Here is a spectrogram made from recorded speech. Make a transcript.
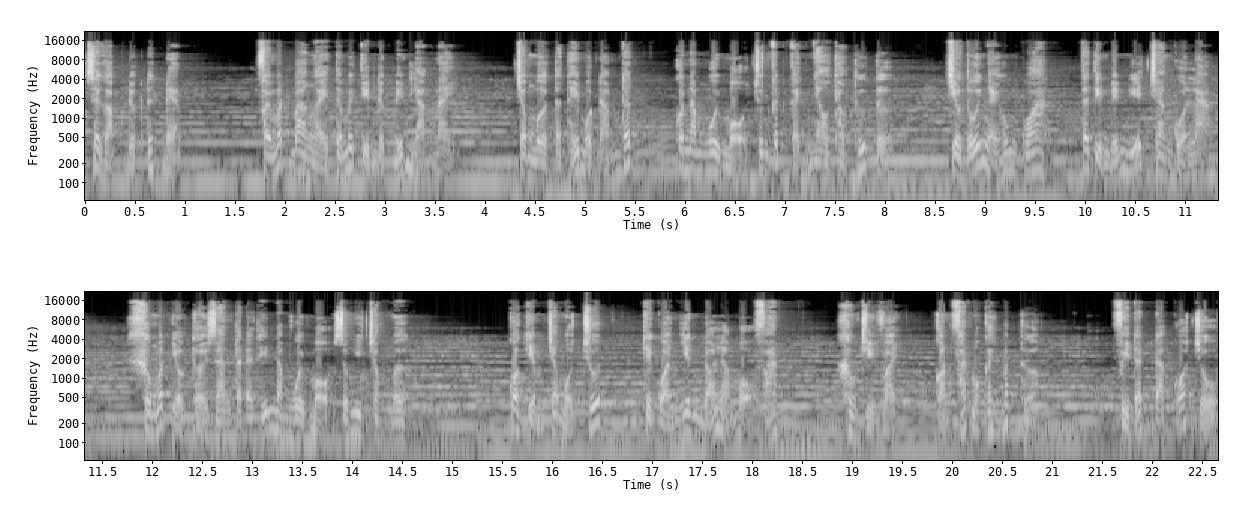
Sẽ gặp được đất đẹp. Phải mất ba ngày ta mới tìm được đến làng này. Trong mơ ta thấy một đám đất, Có năm ngôi mộ chôn cất cạnh nhau theo thứ tự. Chiều tối ngày hôm qua, Ta tìm đến nghĩa trang của làng. Không mất nhiều thời gian ta đã thấy năm ngôi mộ giống như trong mơ. Qua kiểm tra một chút Thì quả nhiên đó là mộ phát Không chỉ vậy, còn phát một cách bất thường. Vì đất đã có chủ,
